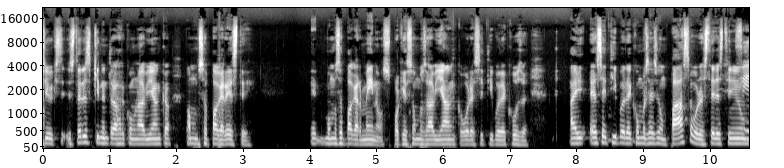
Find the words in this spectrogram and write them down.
si ustedes quieren trabajar con una Avianca, vamos a pagar este. Eh, vamos a pagar menos porque somos Avianca o ese tipo de cosas. ¿Hay ese tipo de conversación pasa o ustedes tienen Sí,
